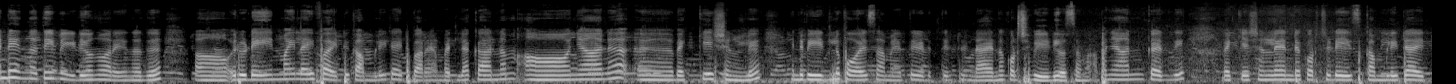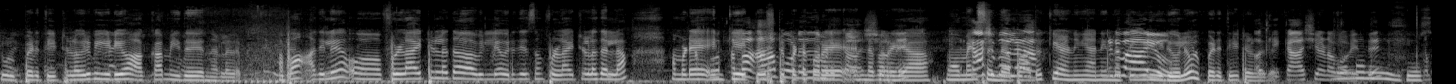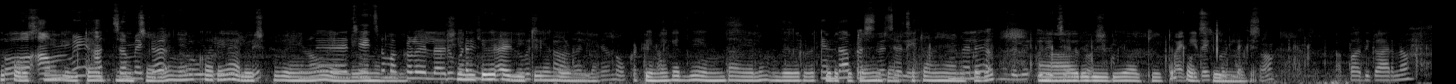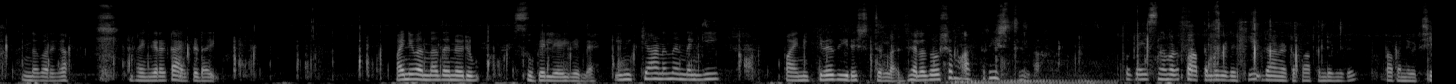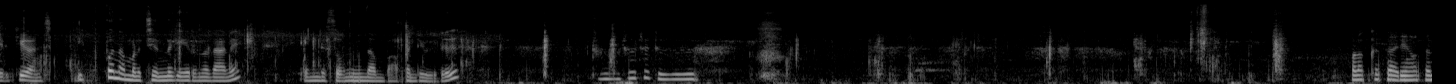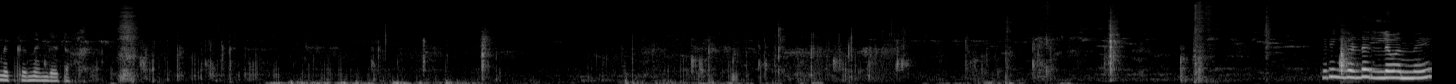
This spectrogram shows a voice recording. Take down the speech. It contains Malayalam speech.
എന്റെ ഇന്നത്തെ ഈ വീഡിയോ എന്ന് പറയുന്നത് ഒരു ഡേ ഇൻ മൈ ലൈഫായിട്ട് കംപ്ലീറ്റ് ആയിട്ട് പറയാൻ പറ്റില്ല. കാരണം ഞാൻ വെക്കേഷനിൽ എന്റെ വീട്ടിൽ പോയ സമയത്ത് എടുത്തിട്ടുണ്ടായിരുന്ന കുറച്ച് വീഡിയോസാണ് അപ്പോൾ ഞാൻ കരുതി വെക്കേഷനിൽ എന്റെ കുറച്ച് ഡേയ്സ് കംപ്ലീറ്റ് ആയിട്ട് ഉൾപ്പെടുത്തിയിട്ടുള്ള ഒരു വീഡിയോ ആക്കാം ഇത് എന്നുള്ളത്. അപ്പോൾ അതിൽ ഫുള്ളായിട്ടുള്ളതാവില്ല ഒരു ദിവസം ഫുള്ളായിട്ടുള്ളതല്ല നമ്മുടെ എനിക്ക് ഏറ്റവും ഇഷ്ടപ്പെട്ട കുറേ എന്താ പറയുക മൊമെന്റ്സ് ഉണ്ട്. അപ്പോൾ അതൊക്കെയാണ് ഞാൻ ഇന്നത്തെ ഈ വീഡിയോയിൽ ഉൾപ്പെടുത്തിയിട്ടുള്ളത്. ഞാൻ ഈ വീഡിയോസ് പോസ്റ്റ് ചെയ്യാൻ ലേറ്റ് ആയിട്ട് വെച്ചാൽ ഞാൻ കുറേ ആലോചിച്ചു വേണോ വേണ്ടയോ എന്നുള്ളത്. പക്ഷെ എനിക്കിത് ഡിലീറ്റ് ചെയ്യാൻ തോന്നില്ല പിന്നെ കരുതി എന്തായാലും ഇത് കൊടുക്കട്ടെ എടുക്കട്ടെ എന്ന് വിചാരിച്ചിട്ടാണ് ഞാനിപ്പോൾ ഒരു വീഡിയോ ആക്കിയിട്ട് പോസ്റ്റ് ചെയ്യുന്നത് അപ്പൊ അപ്പോൾ അത് കാരണം എന്താ പറയുക ഭയങ്കര ടയർഡായി പനി വന്നാൽ തന്നെ ഒരു സുഖല്യായികല്ലേ എനിക്കാണെന്നുണ്ടെങ്കിൽ പനിക്കിനെ തീരെ ഇഷ്ടമല്ല ജലദോഷം അത്ര ഇഷ്ടമല്ല. അപ്പോൾ കൈസ് നമ്മൾ പാപ്പന്റെ വീടേക്ക് ഇതാണ് കേട്ടോ പാപ്പന്റെ വീട്. പാപ്പന്റെ വീട് ശരിക്കും കാണിച്ചു. ഇപ്പോൾ നമ്മൾ ചെന്ന് കയറുന്നതാണ് എന്റെ സ്വന്തം പാപ്പന്റെ വീട്. ഇപ്പോഴൊക്കെ കാര്യങ്ങളൊക്കെ നിൽക്കുന്നുണ്ട് കേട്ടോ. പിന്നെ ഇങ്ങോട്ടല്ല വന്നേ?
